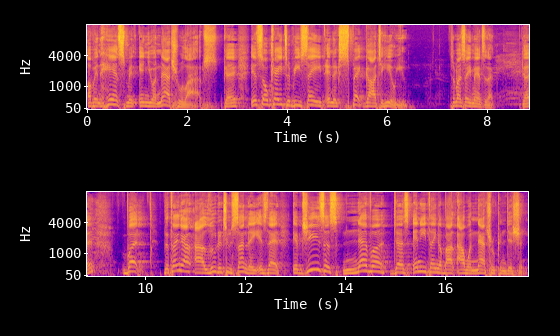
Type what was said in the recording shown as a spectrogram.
of enhancement in your natural lives. Okay? It's okay to be saved and expect God to heal you. Somebody say amen to that. Okay? But the thing I, I, alluded to Sunday is that if Jesus never does anything about our natural condition,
